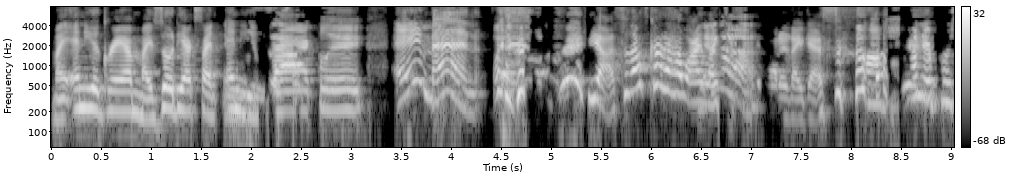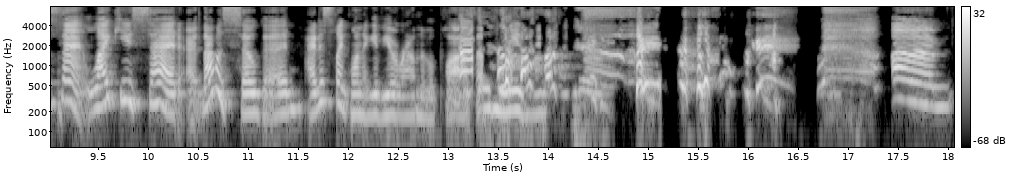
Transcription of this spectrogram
my Enneagram, my zodiac sign, any exactly. Amen. yeah, so that's kind of how I yeah. like to think about it, I guess. hundred percent. Like you said, uh, that was so good. I just like want to give you a round of applause. Amazing. um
